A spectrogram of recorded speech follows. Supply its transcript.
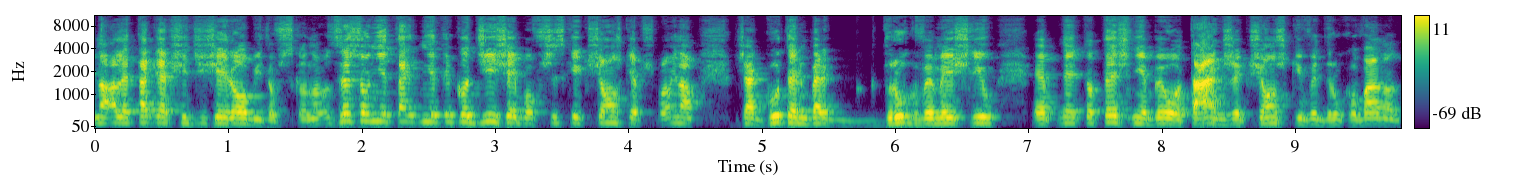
no ale tak jak się dzisiaj robi to wszystko. No, zresztą nie, tak, nie tylko dzisiaj, bo wszystkie książki, ja przypominam, że jak Gutenberg druk wymyślił, to też nie było tak, że książki wydrukowano,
